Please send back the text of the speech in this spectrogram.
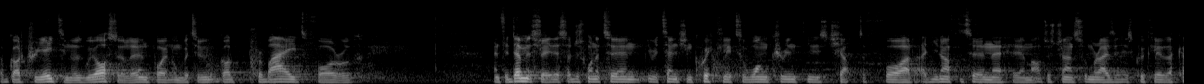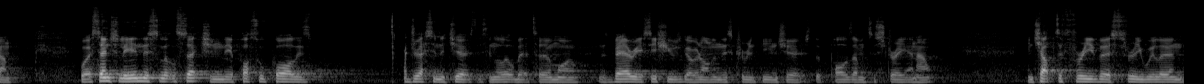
of God creating us, we also learn, point number two, that God provides for us. And to demonstrate this, I just want to turn your attention quickly to 1 Corinthians chapter 4. You don't have to turn there, um, I'll just try and summarize it as quickly as I can. But essentially, in this little section, the Apostle Paul is addressing a church that's in a little bit of turmoil. There's various issues going on in this Corinthian church that Paul's having to straighten out. In chapter 3, verse 3, we learn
